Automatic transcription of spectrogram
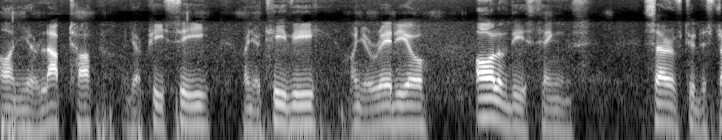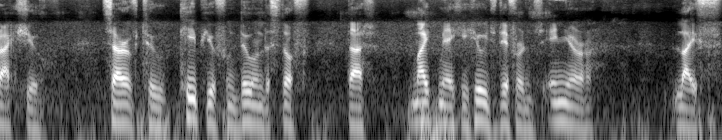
on your laptop, on your PC, on your TV, on your radio. All of these things serve to distract you, serve to keep you from doing the stuff that might make a huge difference in your life,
